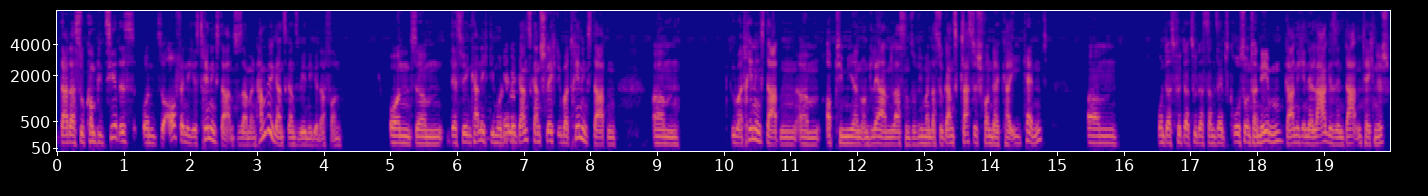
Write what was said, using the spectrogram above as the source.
da das so kompliziert ist und so aufwendig ist, Trainingsdaten zu sammeln, haben wir ganz, ganz wenige davon. Und ähm, deswegen kann ich die Modelle ganz, ganz schlecht über Trainingsdaten ähm, über Trainingsdaten ähm, optimieren und lernen lassen, so wie man das so ganz klassisch von der KI kennt. Ähm, und das führt dazu, dass dann selbst große Unternehmen gar nicht in der Lage sind, datentechnisch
